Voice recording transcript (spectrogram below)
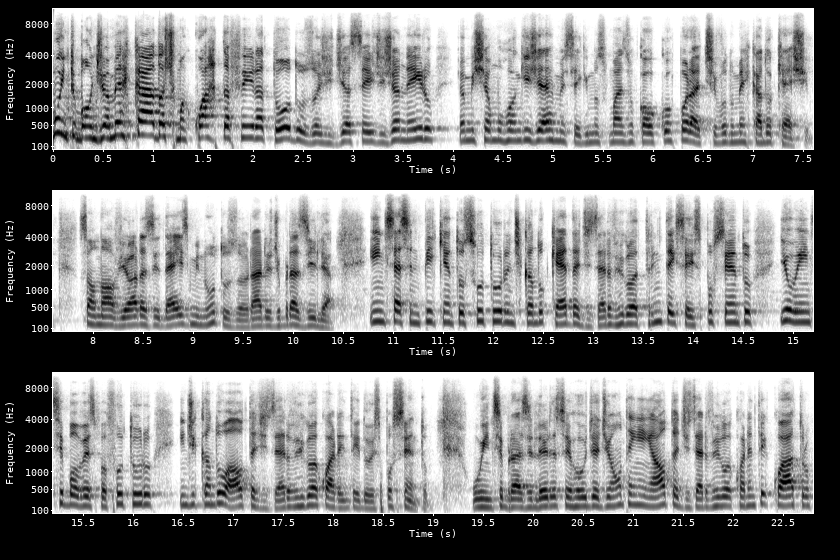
Muito bom dia, mercado. Ótima quarta-feira a todos. Hoje, dia 6 de janeiro. Eu me chamo Juan Guilherme e seguimos mais um call corporativo do Mercado Cash. São 9 horas e 10 minutos, horário de Brasília. Índice S&P 500 Futuro indicando queda de 0,36% e o índice Bovespa Futuro indicando alta de 0,42%. O índice brasileiro encerrou o dia de ontem em alta de 0,44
